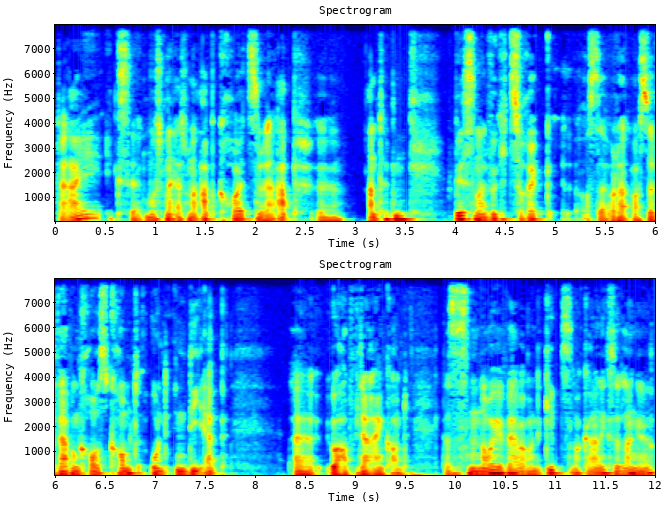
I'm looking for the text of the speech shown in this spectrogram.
drei X muss man erstmal abkreuzen oder ab äh, antippen, bis man wirklich zurück aus der oder aus der Werbung rauskommt und in die App äh, überhaupt wieder reinkommt. Das ist eine neue Werbung, die gibt es noch gar nicht so lange.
